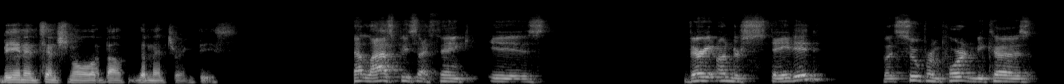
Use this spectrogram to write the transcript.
being intentional about the mentoring piece. That last piece, I think, is very understated, but super important because,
